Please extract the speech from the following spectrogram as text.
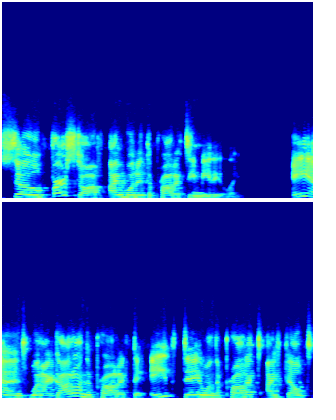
So, first off, I wanted the product immediately. And when I got on the product, the eighth day on the product, I felt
